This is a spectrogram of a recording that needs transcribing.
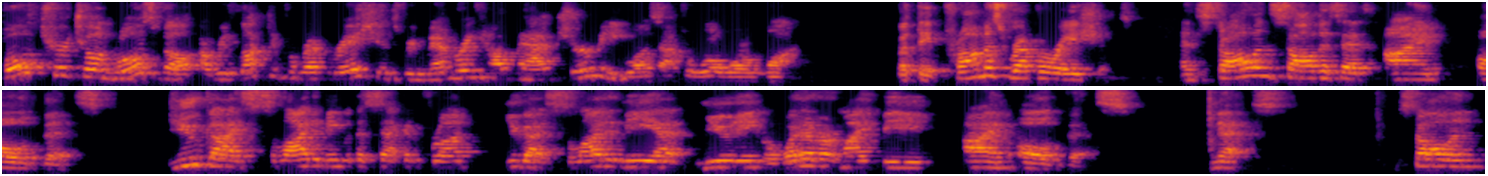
both Churchill and Roosevelt are reluctant for reparations, remembering how bad Germany was after World War I. But they promised reparations. And Stalin saw this as I'm owed this. You guys slighted me with the second front. You guys slighted me at Munich or whatever it might be. I'm owed this. Next, Stalin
